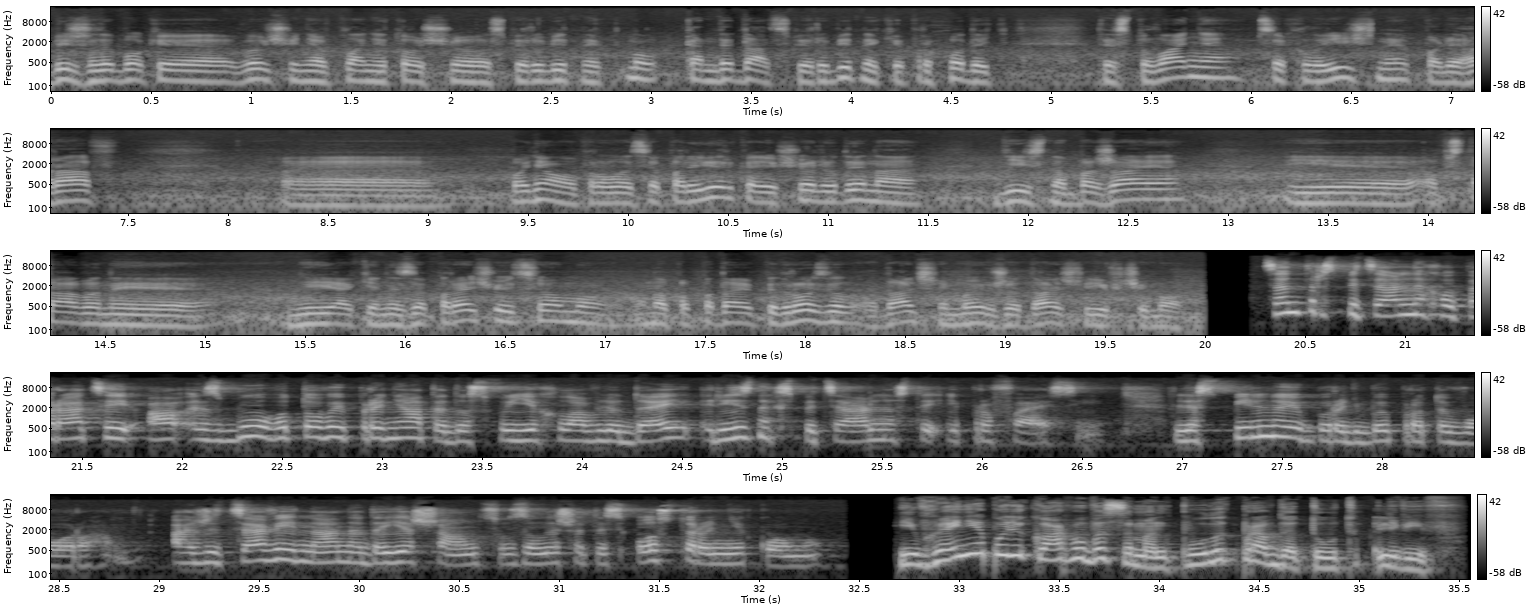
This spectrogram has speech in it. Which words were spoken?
більш глибоке вивчення в плані того, що співробітник, ну, кандидат співробітники проходить тестування психологічне, поліграф. По ньому проводиться перевірка. Якщо людина дійсно бажає і обставини ніякі не заперечують цьому, вона попадає в підрозділ, а далі ми вже далі їх вчимо. Центр спеціальних операцій АСБУ готовий прийняти до своїх лав людей різних спеціальностей і професій для спільної боротьби проти ворога. Адже ця війна не дає шансу залишитись осторонь нікому. Євгенія Полікарпова, Семен Пулик. Правда, тут Львів.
